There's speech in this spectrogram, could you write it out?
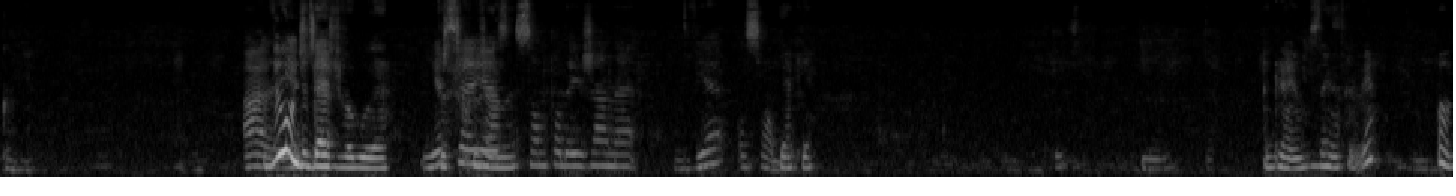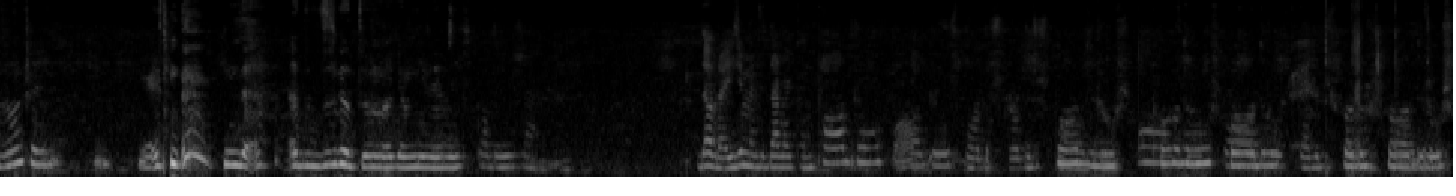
go nie. Ale Wyłącz jeszcze, deszcz w ogóle. jeszcze skórzane. jest, są podejrzane dwie osoby. Jakie? I A grają tutaj na serwie? O, wyłączyli. Nie. Da. A to skąd tu mogę nie jest podejrzane. Dobra, idziemy w daleką podróż, podróż, podróż, podróż, Podróż, podróż, podróż, Podróż, podróż,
